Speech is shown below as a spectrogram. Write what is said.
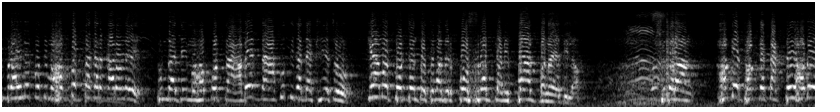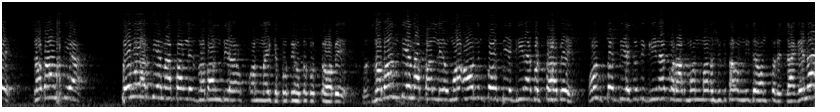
ইব্রাহিমের প্রতি মহব্বত থাকার কারণে তোমরা যে মহব্বতটা, আবেগটা, আকুতিটা দেখিয়েছো কেমন পর্যন্ত তোমাদের প্রস্রাবকে আমি পাক বানায় দিলাম। সুতরাং হকের পক্ষে থাকতেই হবে, জবান দিয়া তলোয়ার দিয়ে না পারলে জবান দিয়ে অন্যায়কে প্রতিহত করতে হবে। জবান দিয়ে না পারলে অন্তর দিয়ে ঘৃণা করতে হবে। অন্তর দিয়ে যদি ঘৃণা করার মন মানসিকতা নিজের অন্তরে জাগে না,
